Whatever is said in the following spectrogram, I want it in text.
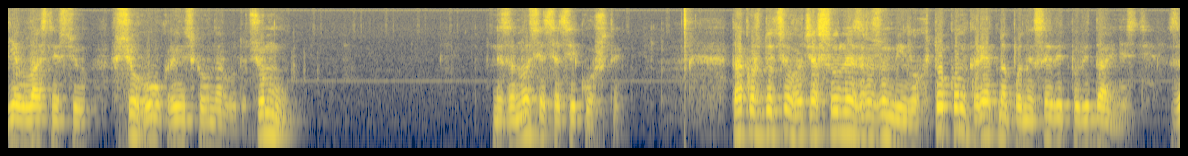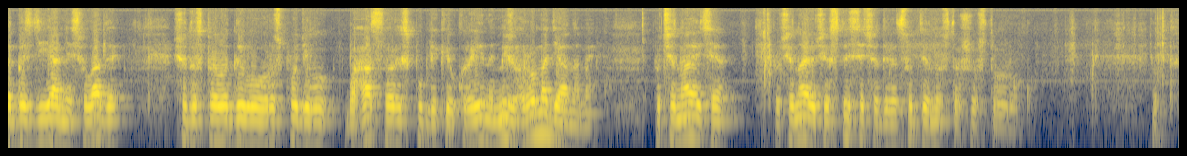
є власністю всього українського народу. Чому не заносяться ці кошти? Також до цього часу не зрозуміло, хто конкретно понесе відповідальність за бездіяльність влади щодо справедливого розподілу багатства Республіки Україна між громадянами, починаючи, з 1996 року. От.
